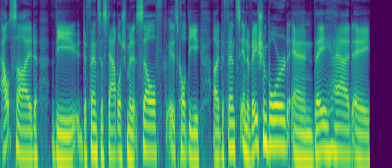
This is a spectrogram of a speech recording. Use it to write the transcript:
outside the defense establishment itself. It's called the uh, Defense Innovation Board, and they had a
